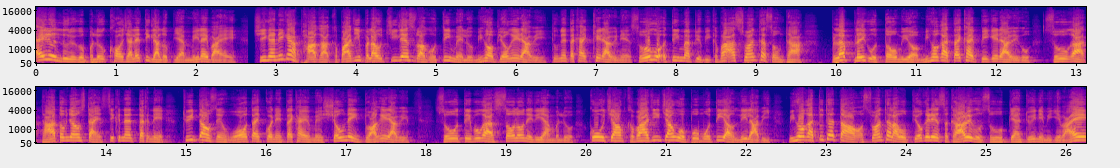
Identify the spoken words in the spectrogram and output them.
အဲ့လိုလူတွေကိုဘလို့ခေါ်ကြလဲတိလာလို့ပြန်မေးလိုက်ပါတယ်ရှီကန်နီကဖားကကဘာကြီးဘလောက်ကြီးလဲဆိုတာကိုသိမယ်လို့မိဟော့ပြောခဲ့တာပြီသူနဲ့တက်ခိုက်ခဲ့တာပြီနဲ့ဇိုးကိုအတိမတ်ပြုတ်ပြီးကဘာအစွမ်းထက်ဆုံးထား blood blade ကိုတုံးပြီးတော့မိဟော့ကတိုက်ခိုက်ပေးခဲ့တာတွေကိုဇိုးကဓာတ်သုံးချောင်း style sickness technique 3000 wall တိုက်ကွက်နဲ့တိုက်ခိုက်ရမယ်ရှုံးနေသွားခဲ့တာပြီ ဇိုးတေဖို့ကစောလုံးနေသေးရမလို့ကိုအကြောင်းကဘာကြီးအကြောင်းကိုပုံမတိအောင်လေ့လာပြီးမိဟော့ကသူ့ထက်တောင်အစွမ်းထက်လာဖို့ပြောခဲ့တဲ့စကားတွေကိုဇိုးပြန်တွေးနေမိခဲ့ပါတယ်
